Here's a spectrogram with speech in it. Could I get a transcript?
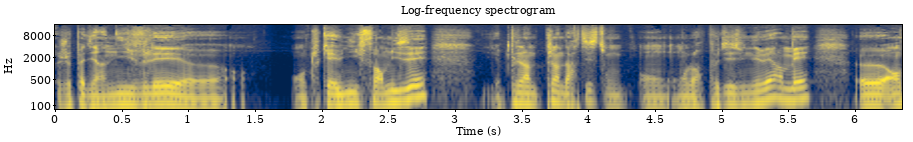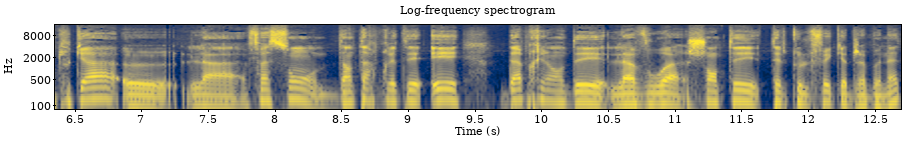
je vais pas dire nivelée. en tout cas uniformisée. Il y a plein plein d'artistes ont, ont, ont leurs petits univers, mais euh, en tout cas euh, la façon d'interpréter et d'appréhender la voix chantée telle que le fait Kadja Bonnet,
